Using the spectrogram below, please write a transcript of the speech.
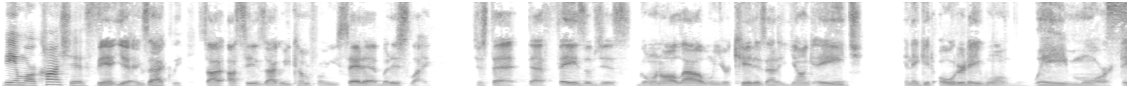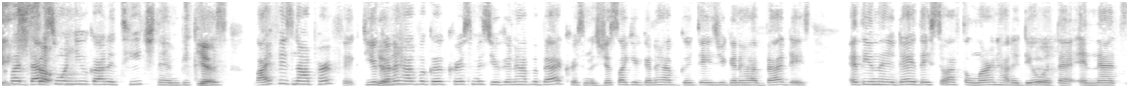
being more conscious. being yeah, exactly. So I, I see exactly where you coming from when you say that, but it's like just that that phase of just going all out when your kid is at a young age and they get older, they want way more. They, But that's when you got to teach them because life is not perfect. You're Yeah. going to have a good Christmas. You're going to have a bad Christmas. Just like you're going to have good days, you're going to have bad days. At the end of the day, they still have to learn how to deal Yeah. with that. And that's,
